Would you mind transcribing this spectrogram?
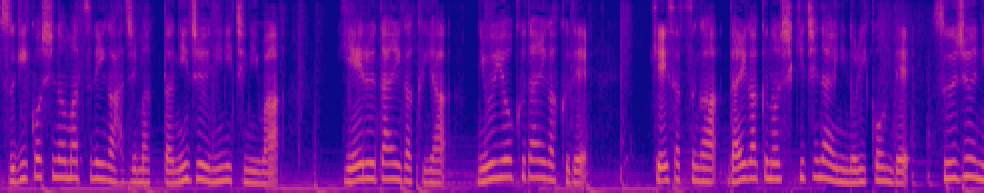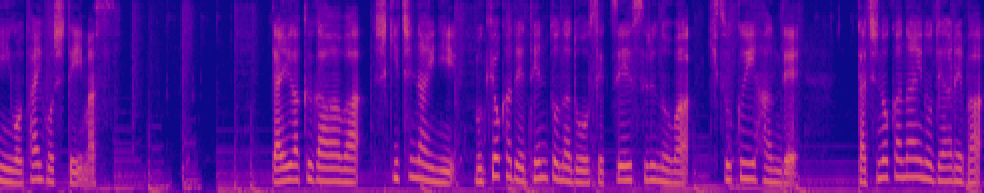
杉越の祭りが始まった22日にはイェール大学やニューヨーク大学で警察が大学の敷地内に乗り込んで数十人を逮捕しています。大学側は敷地内に無許可でテントなどを設営するのは規則違反で立ち退かないのであれば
